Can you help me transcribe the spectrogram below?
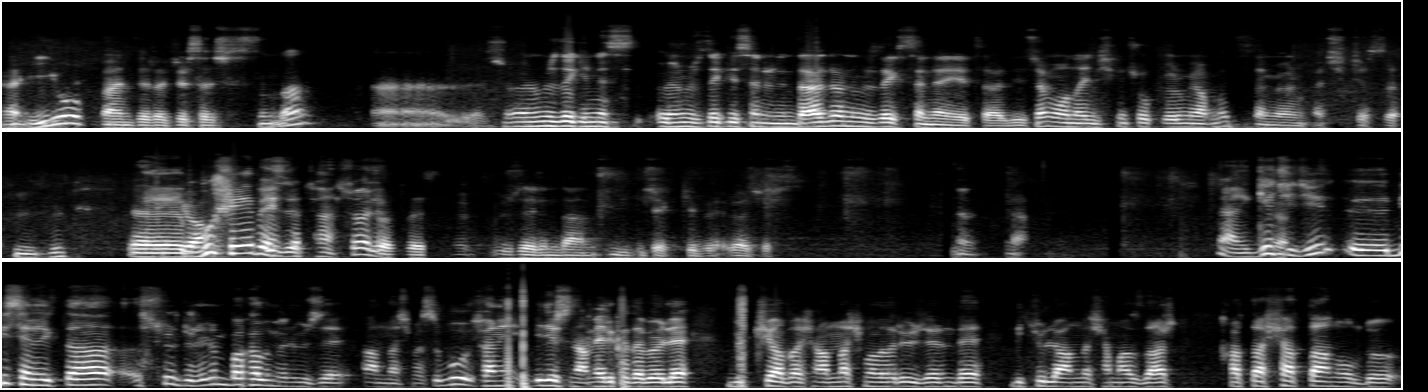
Yani iyi oldu bence Rodgers açısından. Ee, önümüzdeki önümüzdeki senenin derdi önümüzdeki seneye yeter diyeceğim. Ona ilişkin çok yorum yapmak istemiyorum açıkçası. Hı hı. Ee, Çünkü- bu şeye. Ha, söyle. Üzerinden gidecek gibi Rodgers. Yani geçici e, bir senelik daha sürdürelim bakalım önümüze anlaşması. Bu hani bilirsin Amerika'da böyle bütçe anlaş- anlaşmaları üzerinde bir türlü anlaşamazlar. Hatta shutdown oldu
